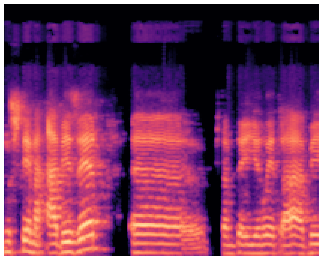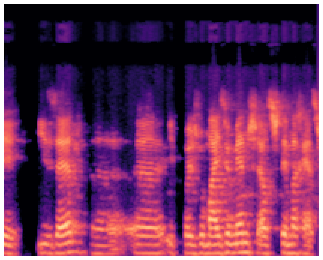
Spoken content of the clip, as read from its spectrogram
no sistema AB0, uh, Portanto, daí a letra A, B e 0, uh, uh, e depois o mais e o menos é o sistema Rezos.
